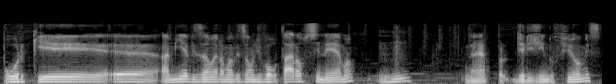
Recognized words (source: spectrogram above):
Porque é, a minha visão era uma visão de voltar ao cinema, uhum. né, dirigindo filmes.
